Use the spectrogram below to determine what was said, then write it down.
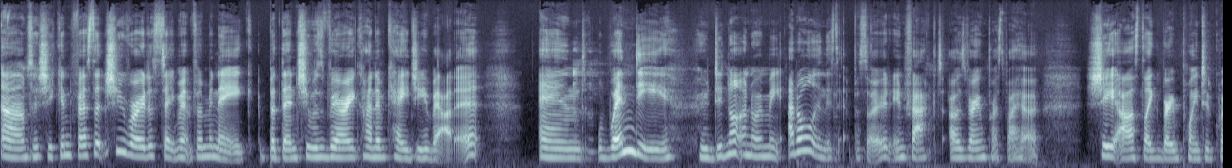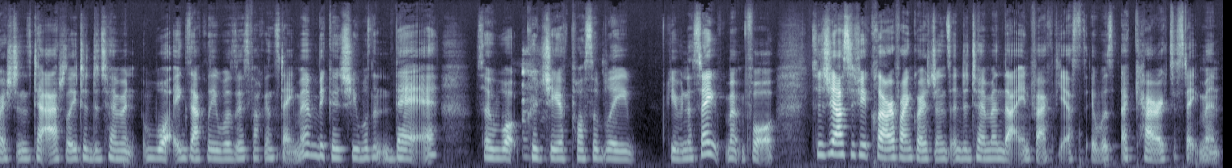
Um, so she confessed that she wrote a statement for Monique, but then she was very kind of cagey about it. And Wendy, who did not annoy me at all in this episode, in fact, I was very impressed by her. She asked like very pointed questions to Ashley to determine what exactly was this fucking statement because she wasn't there. So what could she have possibly given a statement for? So she asked a few clarifying questions and determined that in fact, yes, it was a character statement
